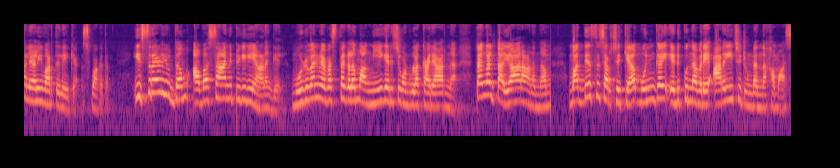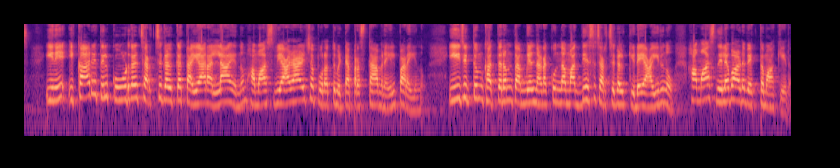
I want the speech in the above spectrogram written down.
മലയാളി വാർത്തയിലേക്ക് സ്വാഗതം. ഇസ്രായേൽ യുദ്ധം അവസാനിപ്പിക്കുകയാണെങ്കിൽ മുഴുവൻ വ്യവസ്ഥകളും അംഗീകരിച്ചുകൊണ്ടുള്ള കരാറിന് തങ്ങൾ തയ്യാറാണെന്നും മധ്യസ്ഥ ചർച്ചയ്ക്ക് മുൻകൈ എടുക്കുന്നവരെ അറിയിച്ചിട്ടുണ്ടെന്ന് ഹമാസ്. ഇനി ഇക്കാര്യത്തിൽ കൂടുതൽ ചർച്ചകൾക്ക് തയ്യാറല്ല എന്നും ഹമാസ് വ്യാഴാഴ്ച പുറത്തുവിട്ട പ്രസ്താവനയിൽ പറയുന്നു. ഈജിപ്തും ഖത്തറും തമ്മിൽ നടക്കുന്ന മധ്യസ്ഥ ചർച്ചകൾക്കിടെയായിരുന്നു ഹമാസ് നിലപാട് വ്യക്തമാക്കിയത്.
